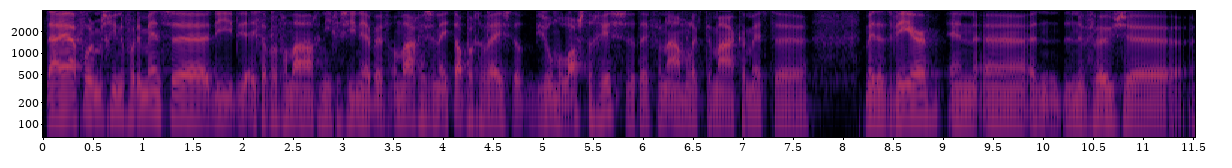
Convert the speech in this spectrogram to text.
Nou ja, voor, misschien voor de mensen die de etappe vandaag niet gezien hebben. Vandaag is een etappe geweest dat bijzonder lastig is. Dat heeft voornamelijk te maken met, eh, met het weer en eh, en de nerveuze eh,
